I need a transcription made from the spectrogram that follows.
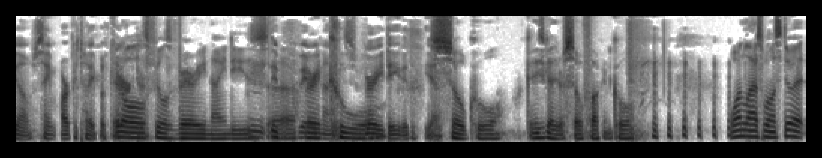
you know, same archetype of character. It all feels very '90s, Mm, uh, very, very, nice, cool, very dated. Yeah. So cool. These guys are so fucking cool. one last one. Let's do it.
